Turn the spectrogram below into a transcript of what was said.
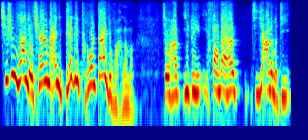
其实你让有钱人买，你别给普通人贷就完了嘛。结果还一堆放贷还压那么低。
